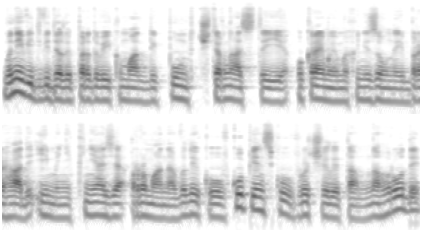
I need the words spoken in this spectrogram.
вони відвідали передовий командний пункт 14-ї окремої механізованої бригади імені князя Романа Великого в Куп'янську, вручили там нагороди.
